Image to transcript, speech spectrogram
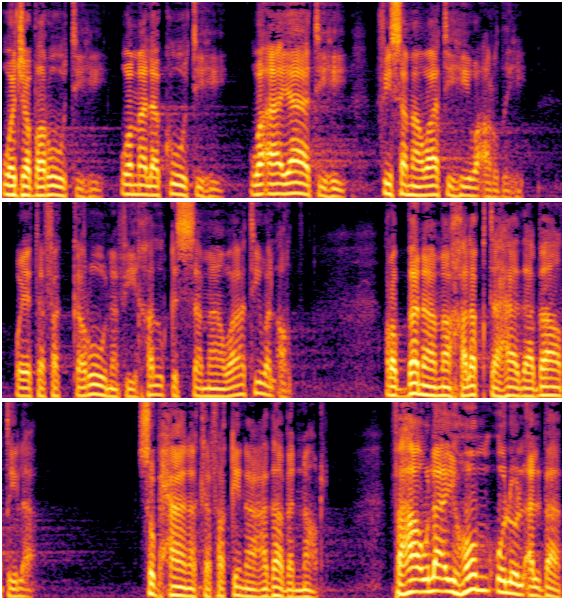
وجبروته وملكوته وآياته في سماواته وأرضه ويتفكرون في خلق السماوات والأرض. ربنا ما خلقت هذا باطلا سبحانك فقنا عذاب النار. فهؤلاء هم أولو الألباب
